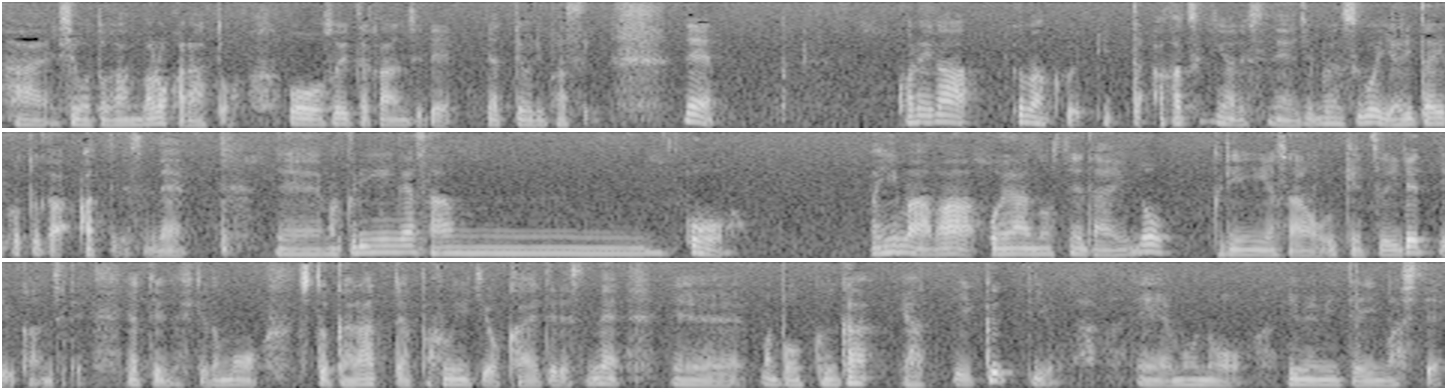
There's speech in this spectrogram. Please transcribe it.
はい、仕事頑張ろうかなとそういった感じでやっております。でこれがうまくいった暁がですね自分すごいやりたいことがあってですねで、まあ、クリーニング屋さんを、まあ、今は親の世代のクリーニング屋さんを受け継いでっていう感じでやってるんですけどもちょっとガラッとやっぱ雰囲気を変えてですね、えー、まあ、僕がやっていくっていうような、え、ものを夢見ていまして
